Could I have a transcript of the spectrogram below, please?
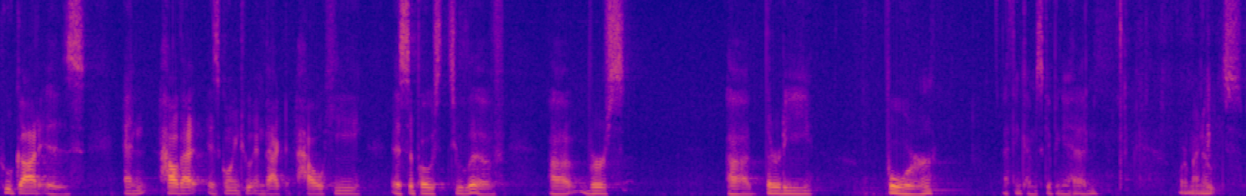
who God is and how that is going to impact how he is supposed to live. Uh, verse uh, 34, I think I'm skipping ahead. Where are my notes?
